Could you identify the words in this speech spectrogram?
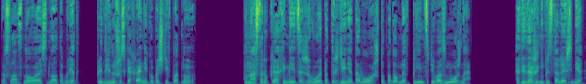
Руслан снова оседлал табурет, придвинувшись к охраннику почти вплотную. «У нас на руках имеется живое подтверждение того, что подобное в принципе возможно. А ты даже не представляешь себе,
